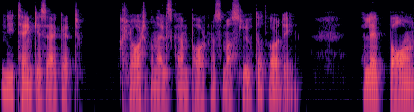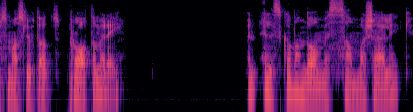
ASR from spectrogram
Ni tänker säkert, klart man älskar en partner som har slutat vara din. Eller ett barn som har slutat prata med dig. Men älskar man dem med samma kärlek?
